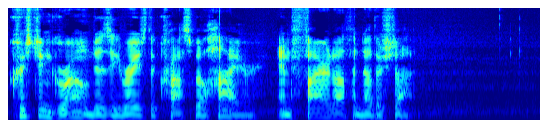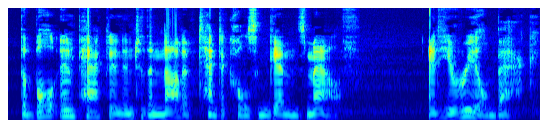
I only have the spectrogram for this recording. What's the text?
Christian groaned as he raised the crossbow higher and fired off another shot. The bolt impacted into the knot of tentacles in Geddon's mouth, and he reeled back.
